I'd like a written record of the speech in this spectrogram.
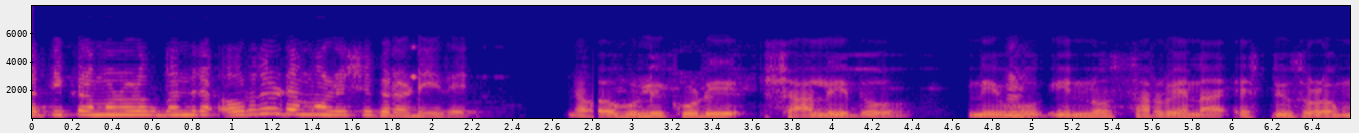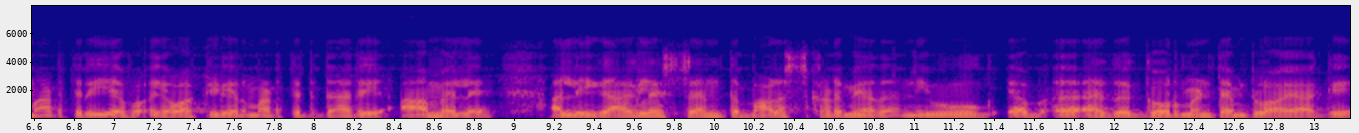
ಅತಿಕ್ರಮಣ ಒಳಗೆ ಬಂದ್ರೆ ಅವ್ರದ್ದು ಡೆಮಾಲಿಷಿಗೆ ರೆಡಿ ಇದೆ. ಹುಲಿಕುಡಿ ಶಾಲಿದು ನೀವು ಇನ್ನೂ ಸರ್ವೇನ ಎಷ್ಟು ದಿವ್ಸ ಒಳಗೆ ಮಾಡ್ತೀರಿ ಯಾವ- ಯಾವಾಗ ಕ್ಲಿಯರ್ ಮಾಡ್ತೀರಿ ದಾರಿ ಆಮೇಲೆ ಅಲ್ಲಿ ಈಗಾಗಲೇ ಸ್ಟ್ರೆಂತ್ ಬಹಳಷ್ಟು ಕಡಿಮೆ ಅದ ನೀವು ಆಸ್ ಎ ಗೌರ್ಮೆಂಟ್ ಎಂಪ್ಲಾಯ್ ಆಗಿ.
